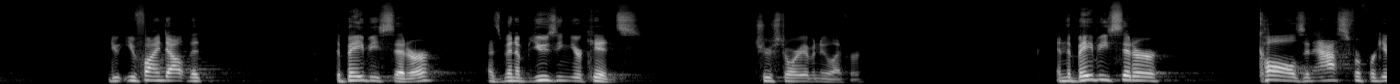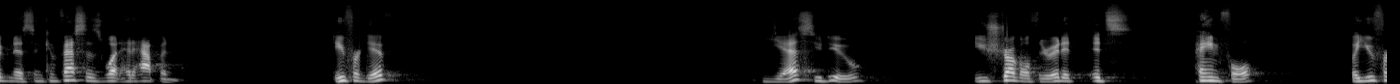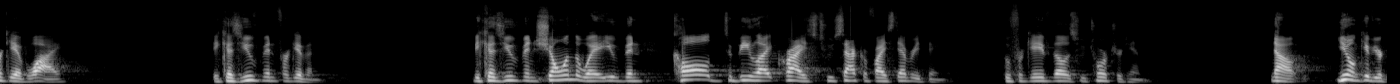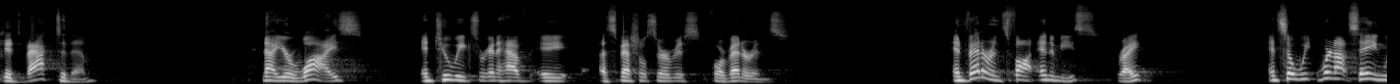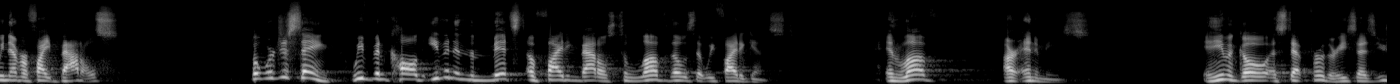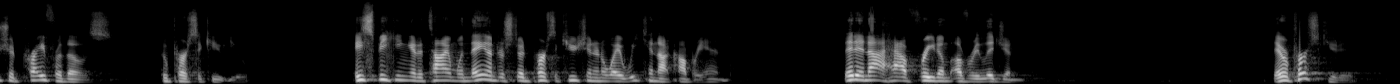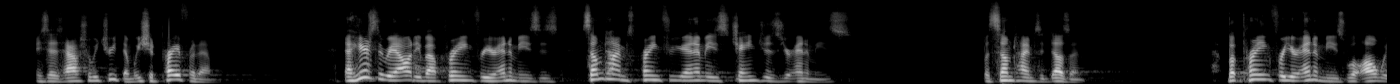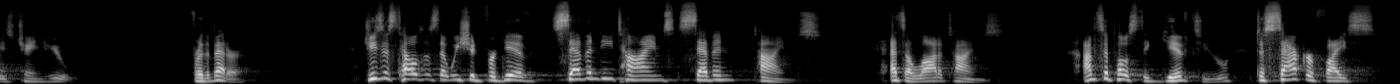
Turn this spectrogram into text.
You, you find out that the babysitter has been abusing your kids. True story of a new lifer. And the babysitter calls and asks for forgiveness and confesses what had happened. Do you forgive? Yes, you do. You struggle through it. it it's painful, but you forgive. Why? Because you've been forgiven. Because you've been shown the way. You've been called to be like Christ, who sacrificed everything, who forgave those who tortured him. Now, you don't give your kids back to them. Now, you're wise. In two weeks, we're going to have a, a special service for veterans. And veterans fought enemies, right? And so we, we're not saying we never fight battles, but we're just saying we've been called, even in the midst of fighting battles, to love those that we fight against and love our enemies. And even go a step further. He says, You should pray for those who persecute you. He's speaking at a time when they understood persecution in a way we cannot comprehend. They did not have freedom of religion, they were persecuted. He says, How should we treat them? We should pray for them. Now, here's the reality about praying for your enemies is sometimes praying for your enemies changes your enemies, but sometimes it doesn't. But praying for your enemies will always change you for the better. Jesus tells us that we should forgive 70 times, seven times. That's a lot of times. I'm supposed to give to, to sacrifice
